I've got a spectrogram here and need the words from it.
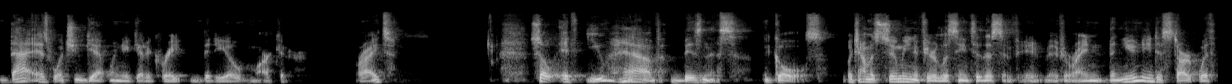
that is what you get when you get a great video marketer, right? So if you have business goals, which I'm assuming if you're listening to this, if, if, you're writing, then you need to start with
